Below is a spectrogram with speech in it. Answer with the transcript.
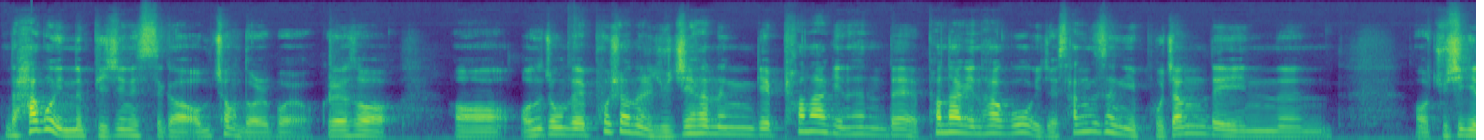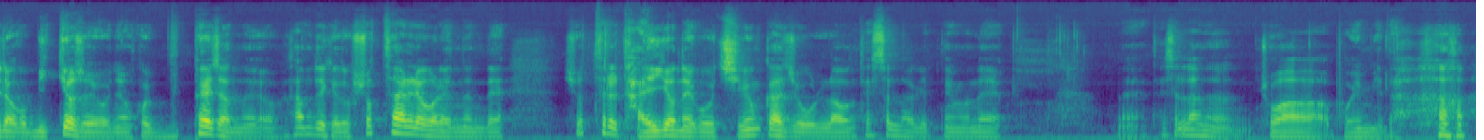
근데 하고 있는 비즈니스가 엄청 넓어요. 그래서 어, 어느 정도의 포션을 유지하는 게 편하긴 한데 편하긴 하고 이제 상승이 보장돼 있는 어, 주식이라고 믿겨져요. 그냥 거의 무패잖아요. 사람들이 계속 쇼트 하려고 했는데 쇼트를 다 이겨내고 지금까지 올라온 테슬라기 때문에 네, 테슬라는 좋아 보입니다.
